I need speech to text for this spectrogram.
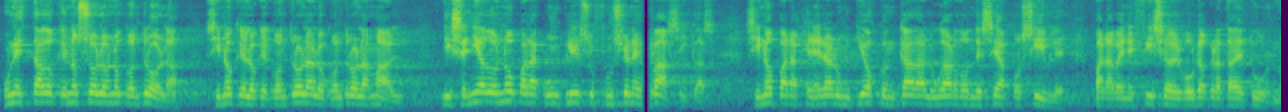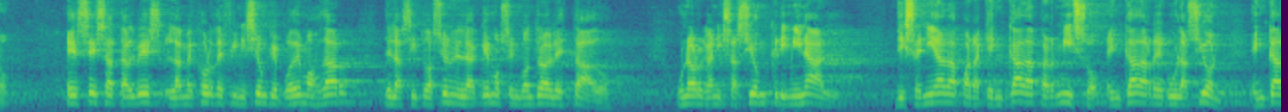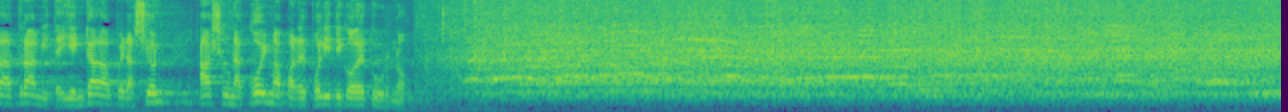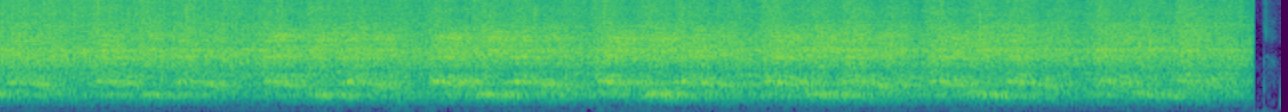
Un Estado que no solo no controla, sino que lo que controla lo controla mal, diseñado no para cumplir sus funciones básicas, sino para generar un kiosco en cada lugar donde sea posible, para beneficio del burócrata de turno. Es esa tal vez la mejor definición que podemos dar de la situación en la que hemos encontrado el Estado, una organización criminal diseñada para que en cada permiso, en cada regulación, en cada trámite y en cada operación haya una coima para el político de turno.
